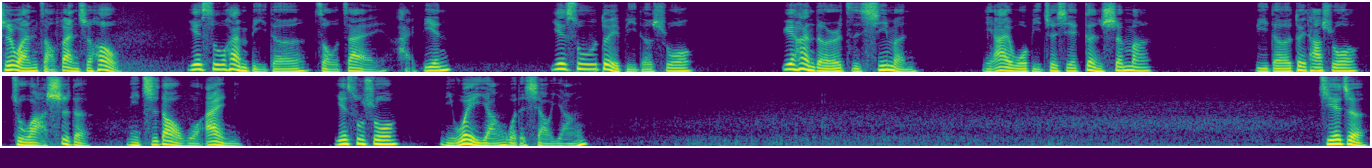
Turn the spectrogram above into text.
吃完早饭之后，耶稣和彼得走在海边。耶稣对彼得说：“约翰的儿子西门，你爱我比这些更深吗？”彼得对他说：“主啊，是的，你知道我爱你。”耶稣说：“你喂养我的小羊。”接着，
